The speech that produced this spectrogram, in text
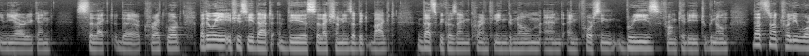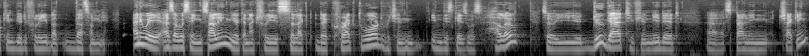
in here you can select the correct word. By the way, if you see that the selection is a bit bugged, that's because I'm currently in GNOME and I'm forcing Breeze from KDE to GNOME. That's not really working beautifully, but that's on me. Anyway, as I was saying, spelling, you can actually select the correct word, which in, in this case was hello. So you do get, if you need it, uh, spelling checking.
